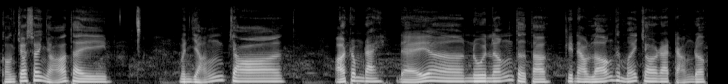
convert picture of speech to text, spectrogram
Còn chó sói nhỏ thì mình dẫn cho ở trong đây để ờ, nuôi lớn từ từ. Khi nào lớn thì mới cho ra trận được.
